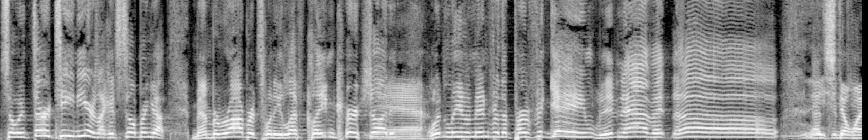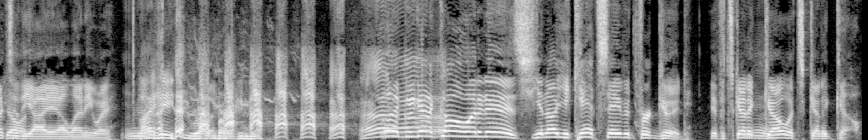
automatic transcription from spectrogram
So in 13 years, I can still bring it up. Remember Roberts when he left Clayton Kershaw, Yeah. Didn't- wouldn't leave him in for the perfect game. We didn't have it. Oh, he still went keep to the. IL anyway. I hate you, Ron Burgundy. Look, we got to call what it is. You know, you can't save it for good. If it's going to mm. go, it's going to go.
